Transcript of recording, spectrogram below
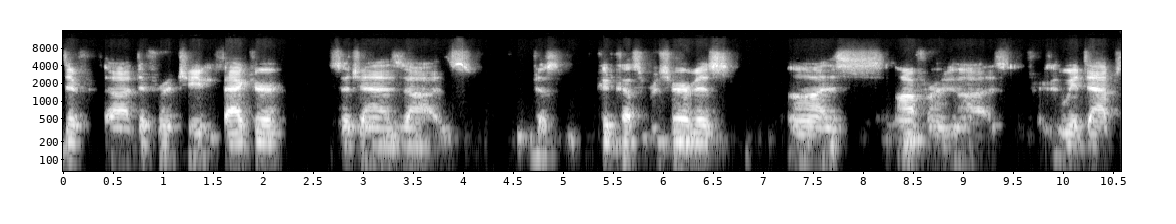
diff, uh, differentiating factor, such as uh, just good customer service, uh, this offering, uh, we adapt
